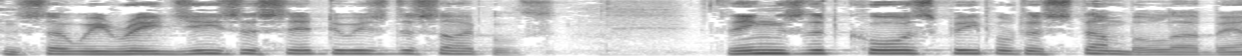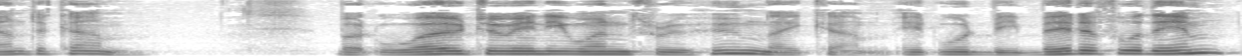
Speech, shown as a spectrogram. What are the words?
And so we read Jesus said to his disciples, Things that cause people to stumble are bound to come. But woe to anyone through whom they come. It would be better for them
